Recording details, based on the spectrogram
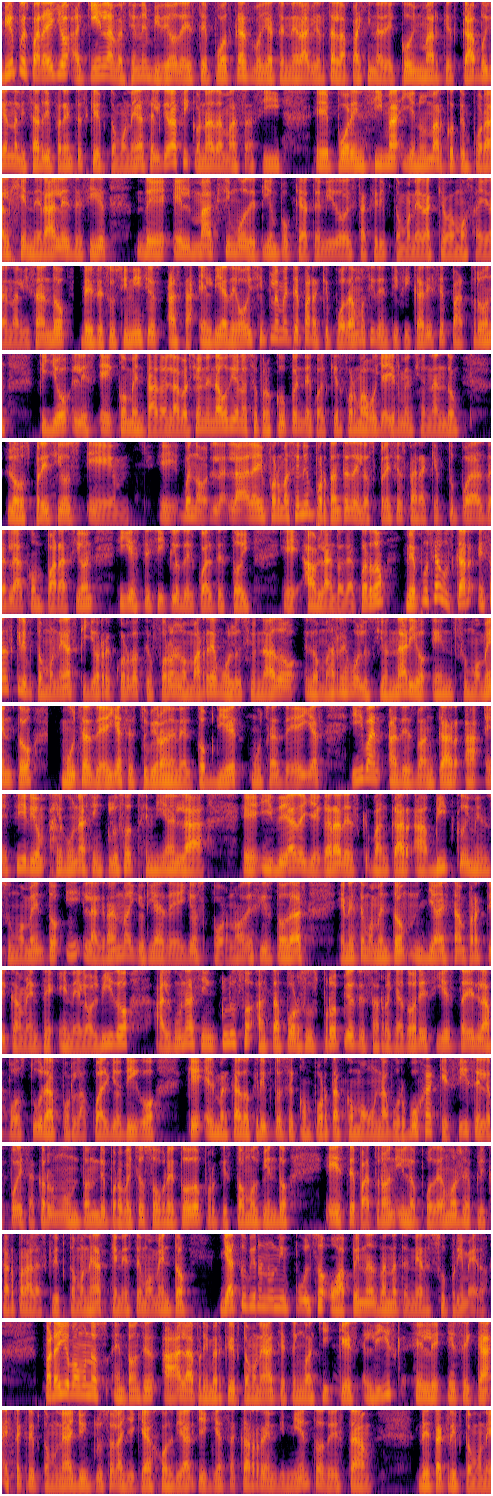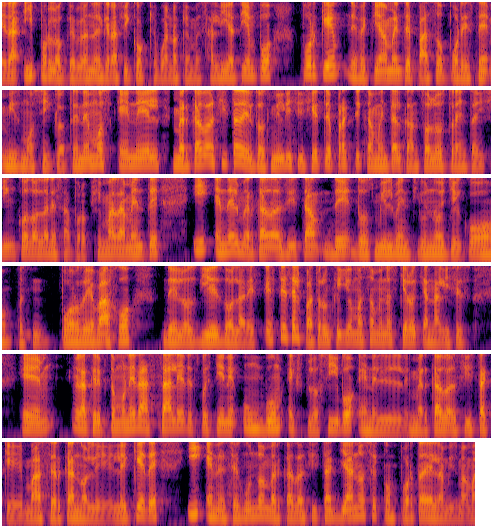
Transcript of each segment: Bien, pues para ello, aquí en la versión en video de este podcast voy a tener abierta la página de CoinMarketCap, voy a analizar diferentes criptomonedas, el gráfico nada más así eh, por encima y en un marco temporal general, es decir, de el máximo de tiempo que ha tenido esta criptomoneda que vamos a ir analizando desde sus inicios hasta el día de hoy, simplemente para que podamos identificar ese patrón que yo les he comentado. En la versión en audio no se preocupen, de cualquier forma voy a ir mencionando los precios eh, eh, bueno, la, información importante de los precios para que tú puedas ver la comparación y este ciclo del cual te estoy eh, hablando, ¿de acuerdo? Me puse a buscar esas criptomonedas que yo recuerdo que fueron lo más revolucionado, lo más revolucionario en su momento. Muchas de ellas estuvieron en el top 10, muchas de ellas iban a desbancar a Ethereum, algunas incluso tenían la eh, idea de llegar a desbancar a Bitcoin en su momento y la gran mayoría de ellos, por no decir todas, en este momento ya están prácticamente en el olvido, algunas incluso hasta por sus propios desarrolladores y esta es la postura por la cual yo digo que el mercado cripto se comporta como una burbuja que sí se le puede sacar un montón de provecho sobre todo porque estamos viendo este patrón y lo podemos replicar para las criptomonedas que en este momento ya tuvieron un impulso o apenas van a tener su primero. Para ello vámonos entonces a la primera criptomoneda que tengo aquí que es LISC LSK. Esta criptomoneda yo incluso la llegué a holdear, llegué a sacar rendimiento de esta de esta criptomoneda y por lo que veo en el gráfico que bueno que me salía a tiempo porque efectivamente pasó por este mismo ciclo. Tenemos en el mercado alcista del 2017 prácticamente alcanzó los 35 dólares aproximadamente y en el mercado alcista de 2021 llegó pues, por debajo de los 10 dólares. Este es el patrón que yo más o menos quiero que analices. Eh, la criptomoneda sale, después tiene un boom explosivo en el mercado alcista que más cercano le, le quede y en el segundo mercado alcista ya no se comporta de la misma manera.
